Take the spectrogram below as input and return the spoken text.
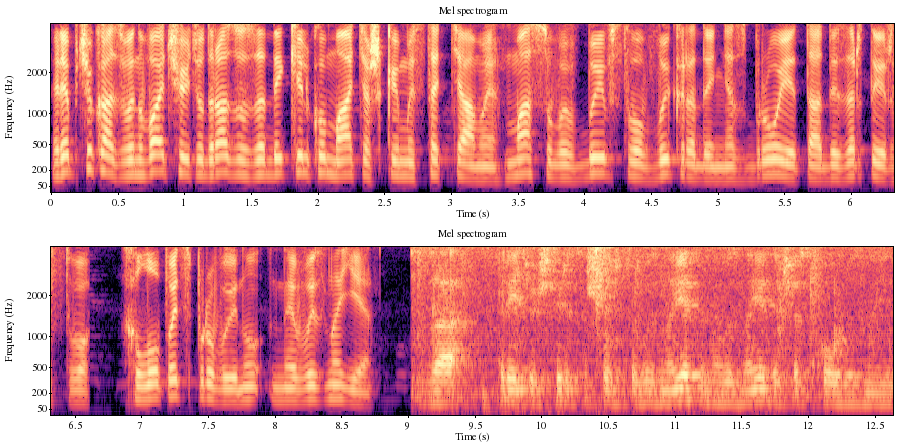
Рябчука звинувачують одразу за декількома тяжкими статтями: масове вбивство, викрадення зброї та дезертирство. Хлопець провину не визнає. За 3 406 визнаєте, не визнаєте, частково визнаєте.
